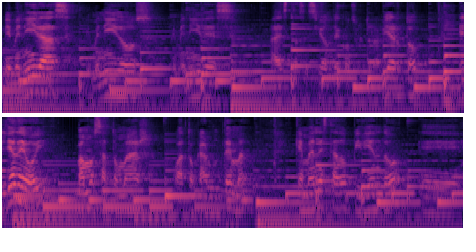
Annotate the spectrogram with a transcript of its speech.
Bienvenidas, bienvenidos, bienvenides a esta sesión de Consultorio Abierto. El día de hoy vamos a tomar o a tocar un tema que me han estado pidiendo, eh,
